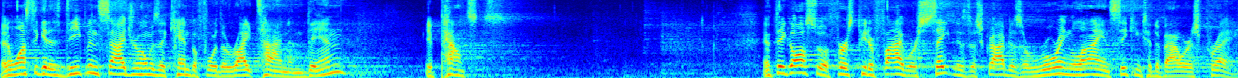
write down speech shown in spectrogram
And it wants to get as deep inside your home as it can before the right time, and then it pounces. And think also of 1 Peter 5, where Satan is described as a roaring lion seeking to devour his prey.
